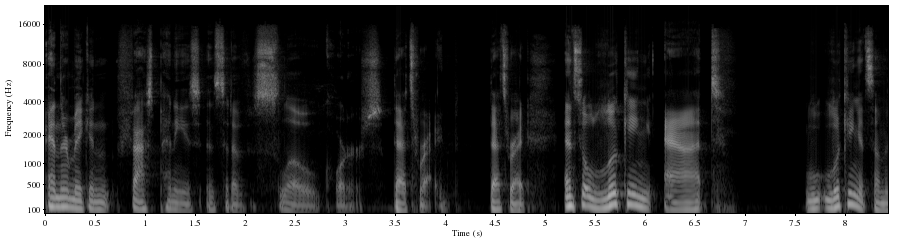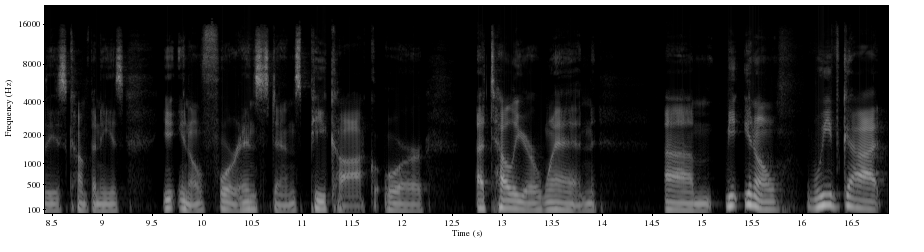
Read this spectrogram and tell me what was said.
And they're making fast pennies instead of slow quarters. That's right. That's right. And so looking at looking at some of these companies, you, you know, for instance, Peacock or Atelier Wen, um, you, you know, we've got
